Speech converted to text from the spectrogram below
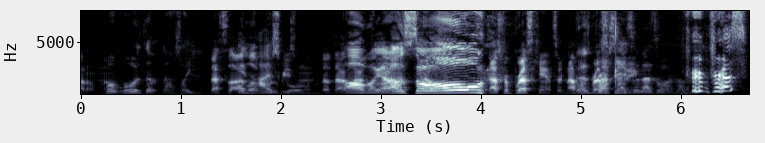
I don't know. what, what was that that was like That's the I in love high boobies school. one. That- that- oh that- my that god, I was so that old. That's for breast cancer, not That's for breast breastfeeding. cancer. That's what. For breast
